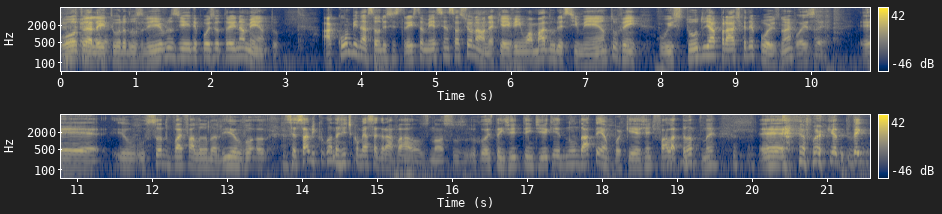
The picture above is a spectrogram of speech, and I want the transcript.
O outro é a leitura dos livros e aí depois é o treinamento. A combinação desses três também é sensacional, né? Que aí vem o amadurecimento, vem o estudo e a prática depois, não é? Pois é. É, eu, o Sandro vai falando ali. Vou, você sabe que quando a gente começa a gravar os nossos. Tem, gente, tem dia que não dá tempo, porque a gente fala tanto, né? É, porque vem,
